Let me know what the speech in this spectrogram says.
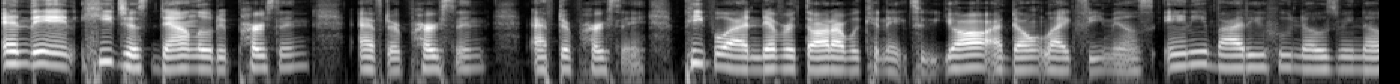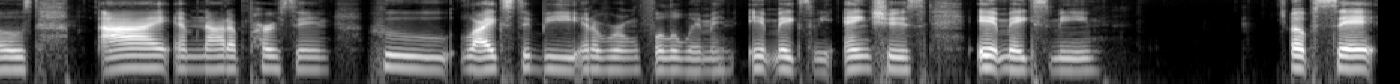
And then he just downloaded person after person after person. People I never thought I would connect to. Y'all, I don't like females. Anybody who knows me knows I am not a person who likes to be in a room full of women. It makes me anxious. It makes me upset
